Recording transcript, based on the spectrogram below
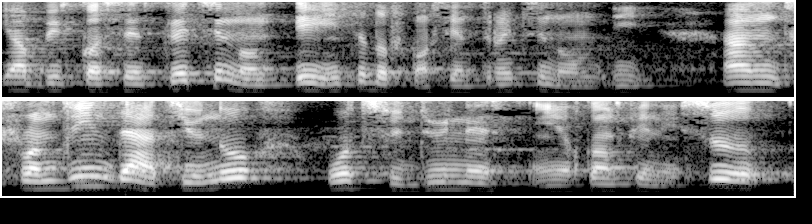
you have been concentrating on A instead of concentrating on B. And from doing that, you know what to do next in your company. So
